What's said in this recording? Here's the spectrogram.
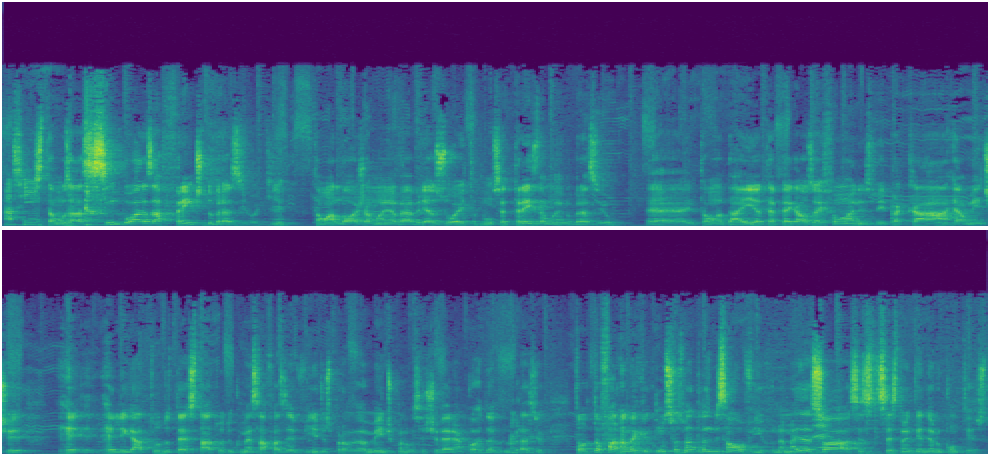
Ah, sim. Estamos às 5 horas à frente do Brasil aqui. Então a loja amanhã vai abrir às 8, vão ser 3 da manhã no Brasil. É, então daí até pegar os iPhones, vir para cá, realmente re- religar tudo, testar tudo e começar a fazer vídeos, provavelmente quando vocês estiverem acordando no Brasil. Então eu tô falando aqui como se fosse uma transmissão ao vivo, né? Mas é só, vocês vocês estão entendendo o contexto.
